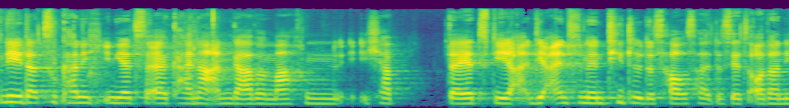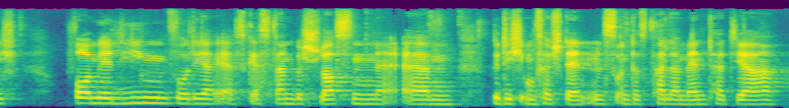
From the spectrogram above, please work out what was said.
Nee, dazu kann ich Ihnen jetzt äh, keine Angabe machen. Ich habe da jetzt die, die einzelnen Titel des Haushaltes jetzt auch noch nicht vor mir liegen, wurde ja erst gestern beschlossen, ähm, bitte ich um Verständnis. Und das Parlament hat ja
